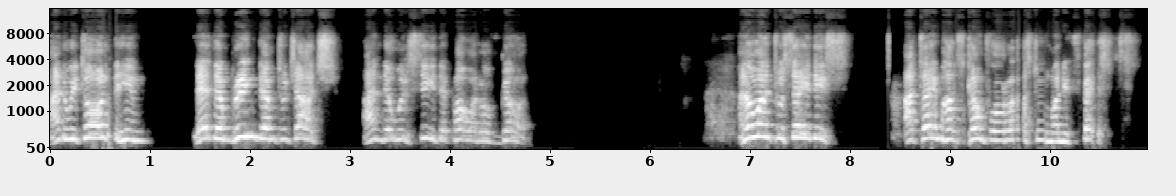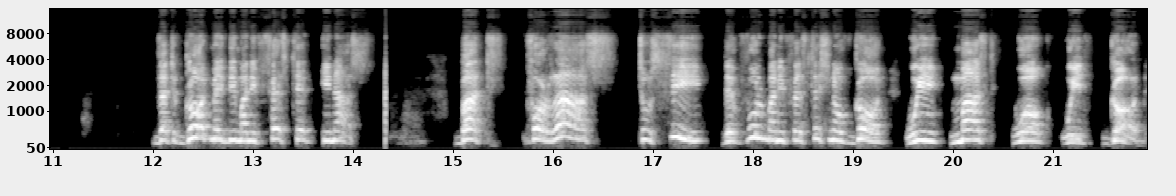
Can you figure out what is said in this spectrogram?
And we told him, Let them bring them to church and they will see the power of God. And I want to say this a time has come for us to manifest that God may be manifested in us. But for us to see the full manifestation of God, we must walk with God.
